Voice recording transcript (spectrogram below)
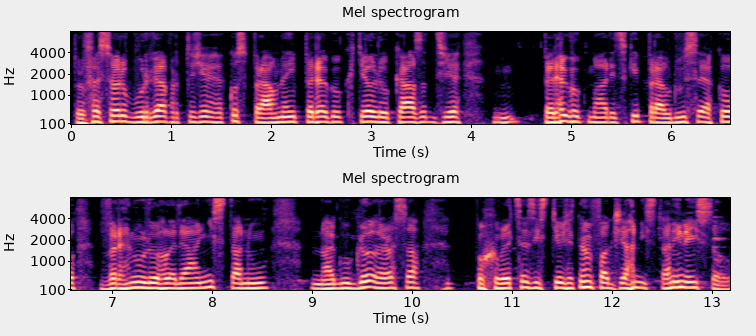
profesor Burda, protože jako správný pedagog chtěl dokázat, že pedagog má vždycky pravdu, se jako vrhnul do hledání stanů na Google Earth a po chvílice zjistil, že tam fakt žádný stany nejsou,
